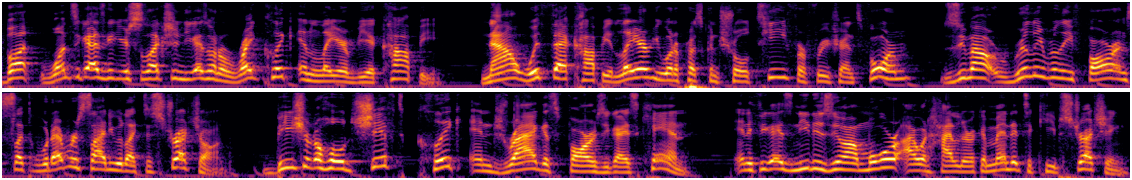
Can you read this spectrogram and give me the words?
But once you guys get your selection, you guys want to right click and layer via copy. Now with that copy layer, you want to press Ctrl T for free transform, zoom out really really far and select whatever side you would like to stretch on. Be sure to hold shift, click, and drag as far as you guys can. And if you guys need to zoom out more, I would highly recommend it to keep stretching.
